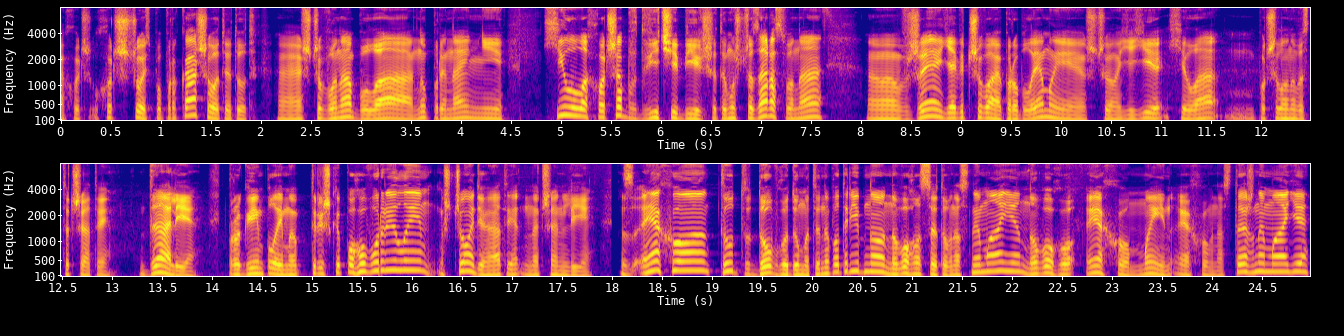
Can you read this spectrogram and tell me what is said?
а хоч, хоч щось попрокачувати тут, е, щоб вона була, ну, принаймні, хілила хоча б вдвічі більше, тому що зараз вона е, вже я відчуваю проблеми, що її хіла почало не вистачати. Далі, про геймплей ми трішки поговорили. Що одягати на Ченлі? З ехо тут довго думати не потрібно. Нового сету в нас немає, нового ехо, мейн ехо в нас теж немає.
